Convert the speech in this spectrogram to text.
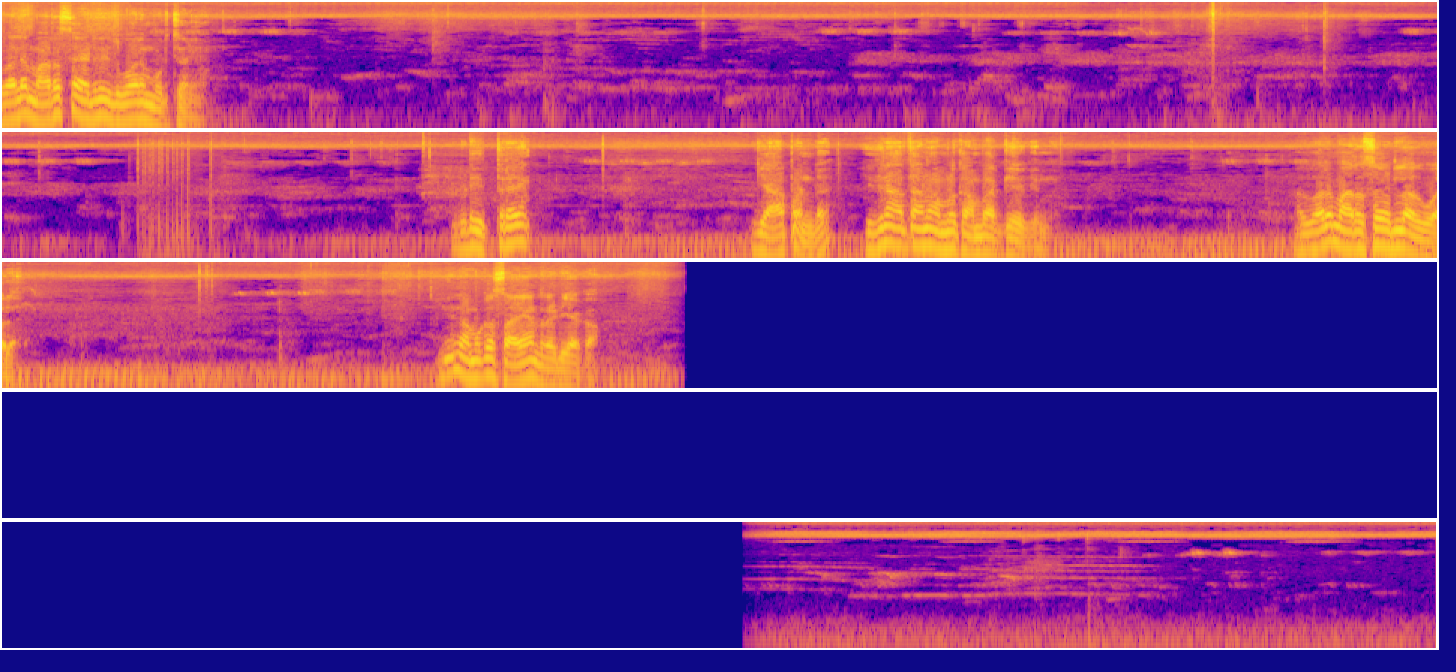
അതുപോലെ മറു സൈഡിൽ ഇതുപോലെ മുറിച്ചെറിയാം. ഇവിടെ ഇത്രയും ഗ്യാപ്പുണ്ട് ഇതിനകത്താണ് നമ്മൾ കമ്പാർക്കി വെക്കുന്നത്. അതുപോലെ മറു സൈഡിൽ അതുപോലെ. ഇനി നമുക്ക് സയൻ റെഡിയാക്കാം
